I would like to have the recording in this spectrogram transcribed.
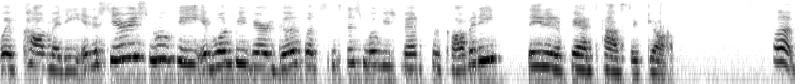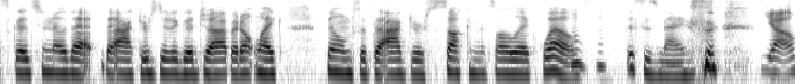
with comedy. In a serious movie, it wouldn't be very good, but since this movie's meant for comedy, they did a fantastic job. Well, that's good to know that the actors did a good job. I don't like films that the actors suck and it's all like, well, this is nice. Yeah.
